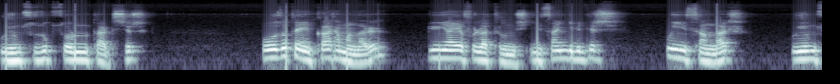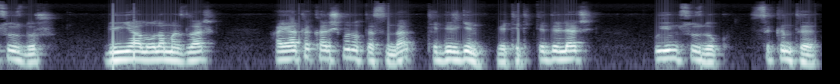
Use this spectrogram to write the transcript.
uyumsuzluk sorununu tartışır. Oğuz Atay'ın kahramanları dünyaya fırlatılmış insan gibidir. Bu insanlar uyumsuzdur, dünyalı olamazlar. Hayata karışma noktasında tedirgin ve tetiktedirler. Uyumsuzluk, sıkıntı,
